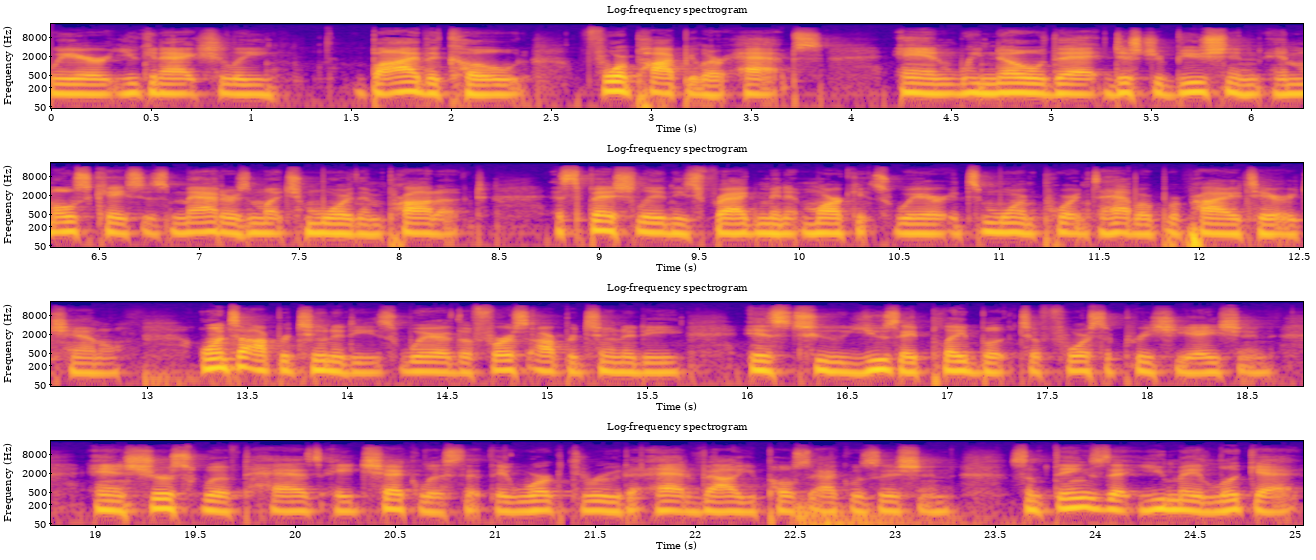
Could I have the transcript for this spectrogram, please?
where you can actually buy the code for popular apps. And we know that distribution in most cases matters much more than product, especially in these fragmented markets where it's more important to have a proprietary channel. On to opportunities, where the first opportunity is to use a playbook to force appreciation. And SureSwift has a checklist that they work through to add value post acquisition. Some things that you may look at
